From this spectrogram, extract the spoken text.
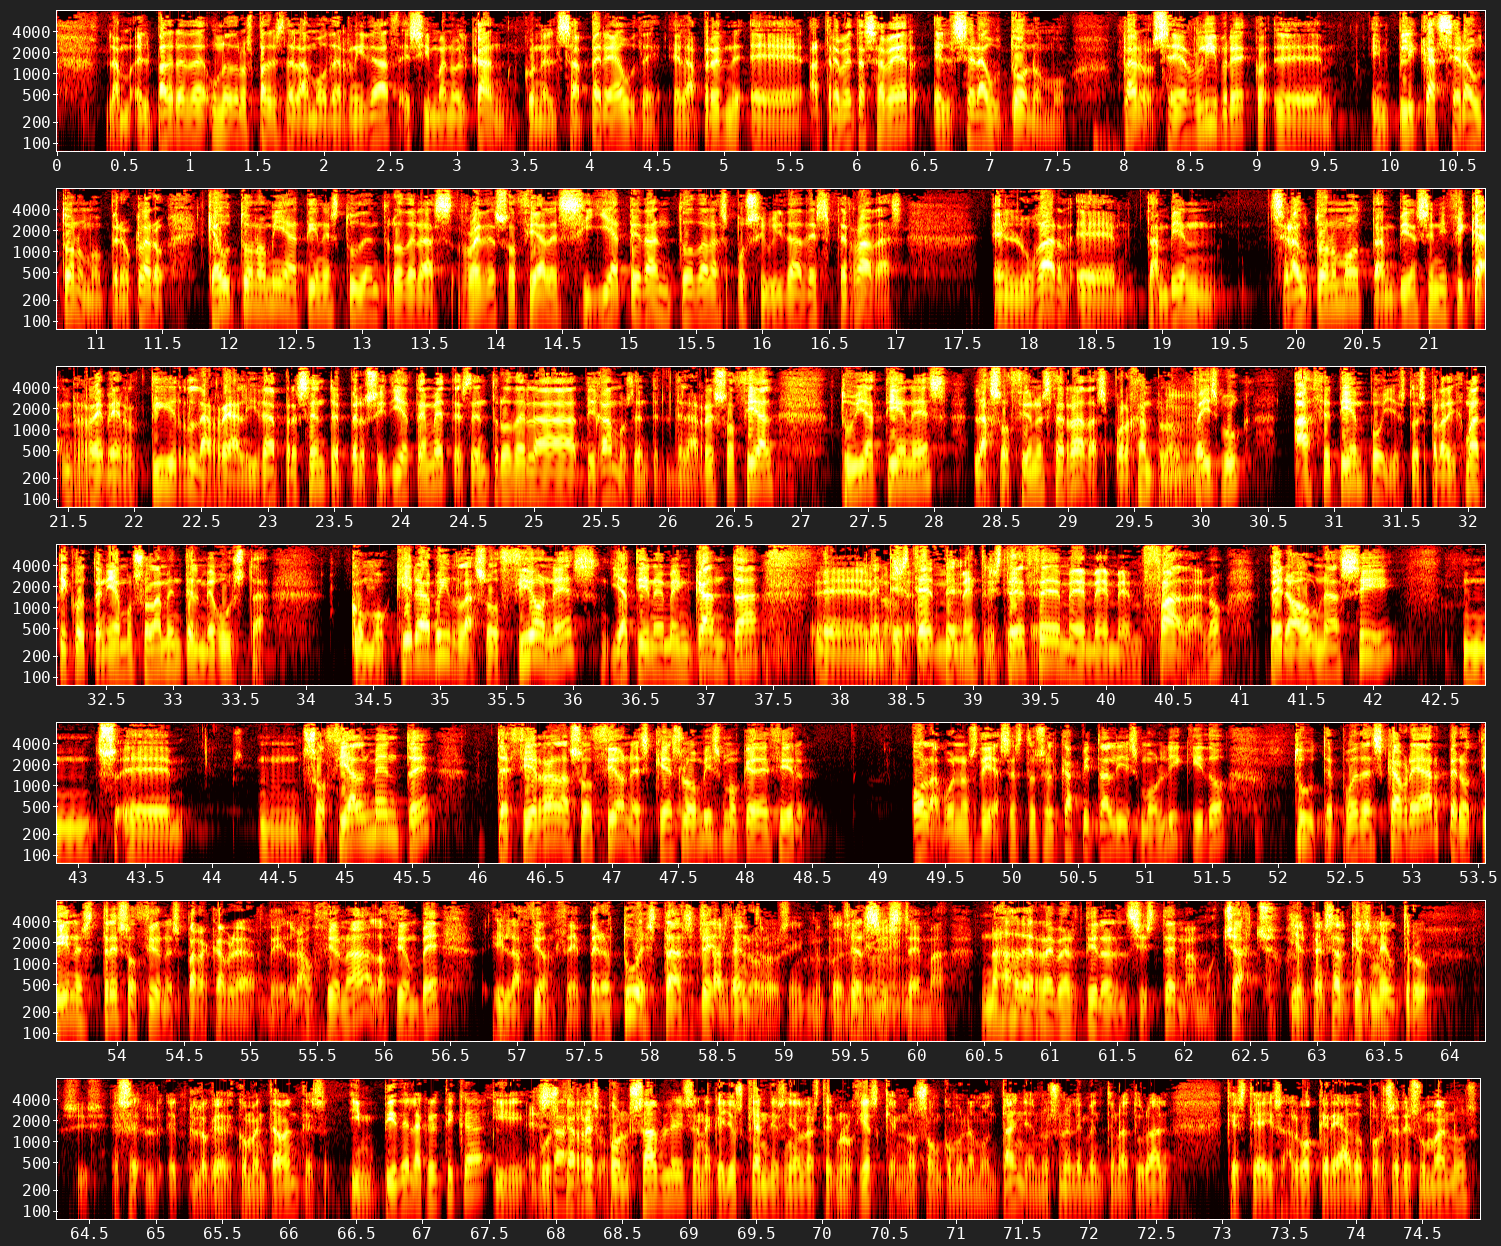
el padre de, uno de los padres de la modernidad es Immanuel Kant, con el sapere aude, el aprende, eh, atrévete a saber, el ser autónomo. Claro, ser libre... Eh, implica ser autónomo, pero claro, ¿qué autonomía tienes tú dentro de las redes sociales si ya te dan todas las posibilidades cerradas? En lugar, eh, también ser autónomo también significa revertir la realidad presente, pero si ya te metes dentro de la, digamos, de, la red social, tú ya tienes las opciones cerradas. Por ejemplo, en Facebook, hace tiempo, y esto es paradigmático, teníamos solamente el me gusta como quiere abrir las opciones, ya tiene me encanta, eh, me, entristece, me, me, me, enfada, ¿no? Pero aún así, mm, eh, mm, socialmente, te cierran las opciones, que es lo mismo que decir, hola, buenos días, esto es el capitalismo líquido, tú te puedes cabrear, pero tienes tres opciones para cabrearte, la opción A, la opción B y la opción C, pero tú estás dentro, del sistema, nada de revertir el sistema, muchacho. Y el pensar que es neutro eh, lo que comentaba antes, impide la crítica y buscar responsables en aquellos que han diseñado las tecnologías, que no son como una montaña, no es un elemento natural que esté ahí, es algo creado por seres humanos,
